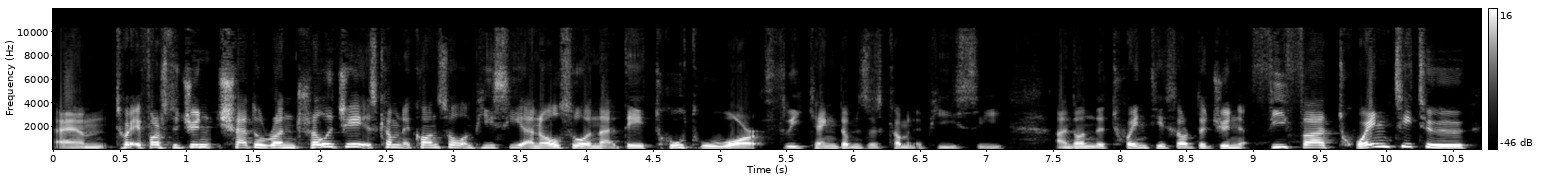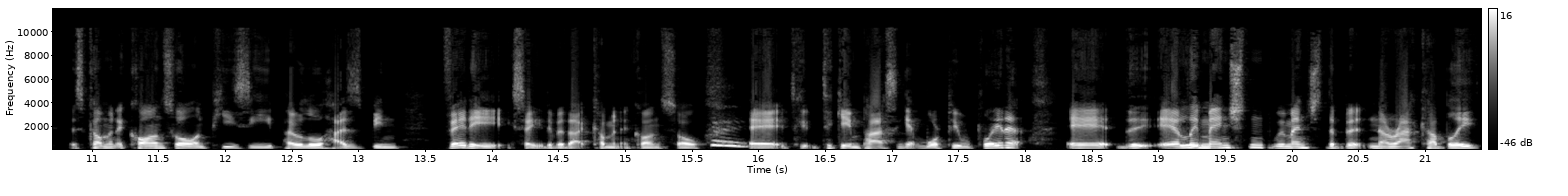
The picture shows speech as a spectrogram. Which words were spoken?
Um, 21st of June, Shadowrun Trilogy is coming to console and PC, and also on that day, Total War Three Kingdoms is coming to PC. And on the 23rd of June, FIFA 22 is coming to console and PC. Paulo has been very excited about that coming to console uh, to, to, Game Pass and get more people playing it. Uh, the early mentioned we mentioned about Naraka Blade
